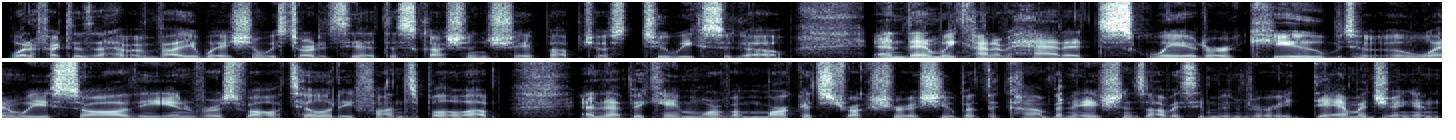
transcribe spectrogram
what effect does that have on valuation? We started to see that discussion shape up just two weeks ago, and then then we kind of had it squared or cubed uh, when we saw the inverse volatility funds blow up, and that became more of a market structure issue. But the combination's obviously been very damaging. And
